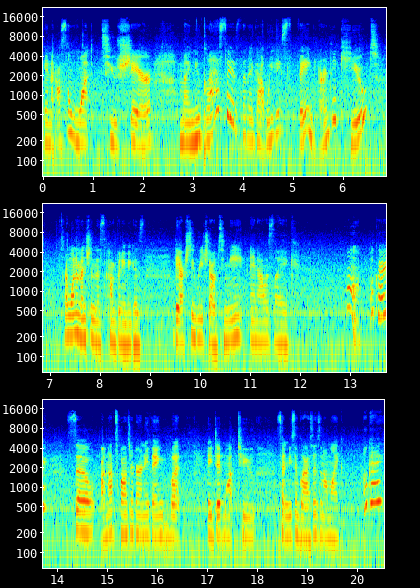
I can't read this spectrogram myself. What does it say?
And I also want to share my new glasses that I got. What do you guys think? Aren't they cute? I want to mention this company because they actually reached out to me and I was like, oh, okay. So I'm not sponsored or anything, but they did want to send me some glasses and I'm like, okay.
